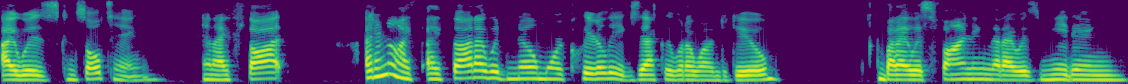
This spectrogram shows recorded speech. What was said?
I was consulting and I thought I don't know, I, I thought I would know more clearly exactly what I wanted to do. But I was finding that I was meeting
